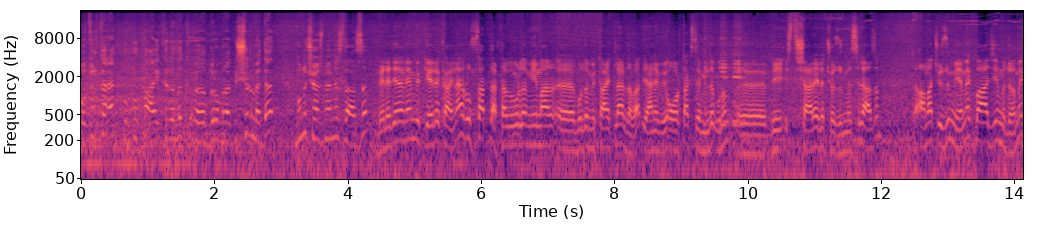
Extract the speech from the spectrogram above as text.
oturtarak hukuka aykırılık e, durumuna düşürmeden bunu çözmemiz lazım. Belediyelerin en büyük gelir kaynağı ruhsatlar. Tabii burada mimar, e, burada müteahhitler de var. Yani bir ortak zeminde bunun e, bir istişareyle çözülmesi lazım. Amaç üzüm yemek, bağcıyı mı dövmek?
